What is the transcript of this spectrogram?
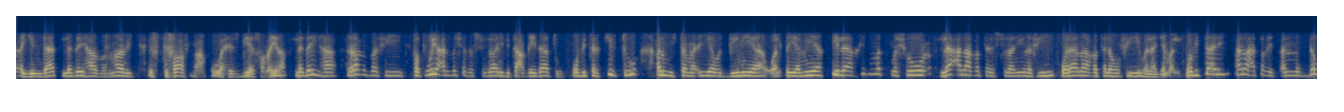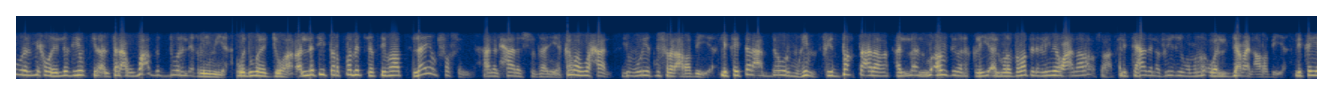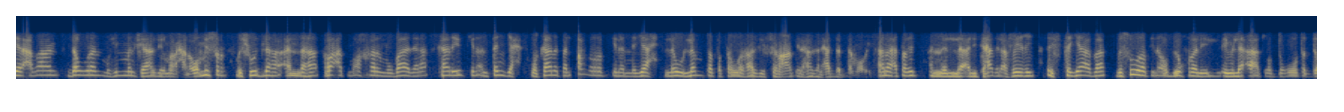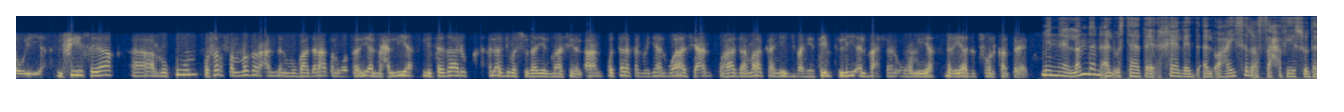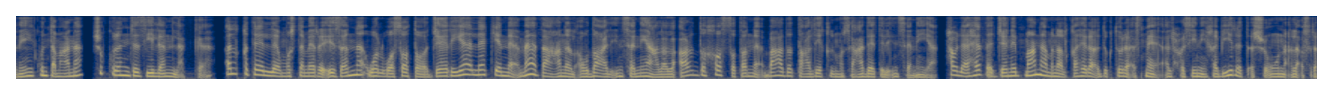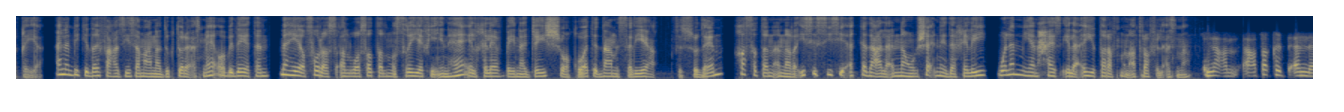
أجندات، لديها برنامج اصطفاف مع قوة حزبية صغيرة، لديها رغبة في تطويع المشهد السوداني بتعقيداته وبتركيبته المجتمعية والدينية والقيمية إلى خدمة مشروع لا علاقة للسودانيون فيه ولا ناقة له فيه ولا جمل، وبالتالي أنا أعتقد أن الدور المحوري الذي يمكن أن تلعبه بعض الدول الإقليمية ودول الجوار التي ترتبط ارتباط لا ينفصل عن الحالة السودانية كما هو حال جمهورية مصر العربية لكي تلعب تلعب دور مهم في الضغط على الأنظمة الاقليميه المنظمات الإقليمية وعلى رأسها الاتحاد الأفريقي والجامعة العربية لكي يلعبان دورا مهما في هذه المرحلة. ومصر مشهود لها أنها رأت مؤخرا مبادرة كان يمكن أن تنجح وكانت الأقرب إلى النجاح لو لم تتطور هذه الصراعات إلى هذا الحد الدموي. أنا أعتقد أن الاتحاد الأفريقي استجاب بصورة أو بأخرى للإملاءات والضغوط الدولية. في سياق الركون وصرف النظر عن المبادرات الوطنية المحلية لتدارك الأزمة السودانية الماسيه الآن وترك المجال واسعا وهذا ما كان يجب أن يتم للبعثه الامميه بقيادة فولكر تريد. من لندن الأستاذ خالد الأعيسر الصحفي السوداني كنت معنا شكرا جزيلا لك. القتال مستمر اذا والوساطة جارية لكن ماذا عن الأوضاع الإنسانية على الأرض خاصة بعد تعليق المساعدات الإنسانية؟ حول هذا الجانب معنا من القاهرة الدكتورة أسماء الحسيني خبيرة الشؤون الأفريقية. أهلا بك ضيفة عزيزة معنا دكتورة أسماء وبداية ما هي فرص الوساطة المصرية في إنهاء الخلاف بين الجيش وقوات الدعم السريع في السودان خاصة أن الرئيس السيسي أكد على أنه شأن داخلي ولم ينحاز إلى أي طرف من أطراف الأزمة. نعم أعتقد أن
